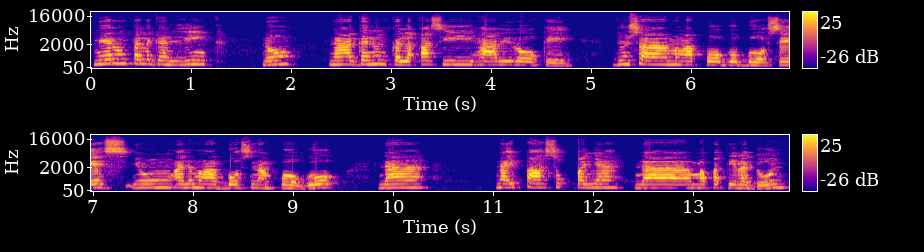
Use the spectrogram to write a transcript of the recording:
meron talagang link, no? Na ganun kalakas si Harry Roque dun sa mga Pogo bosses, yung ano mga boss ng Pogo na naipasok pa niya na mapatira doon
